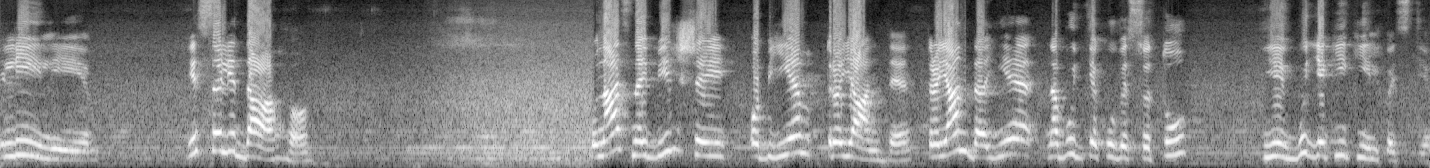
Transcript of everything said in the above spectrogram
лілії і Солідаго. У нас найбільший об'єм троянди. Троянда є на будь-яку висоту і в будь-якій кількості.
